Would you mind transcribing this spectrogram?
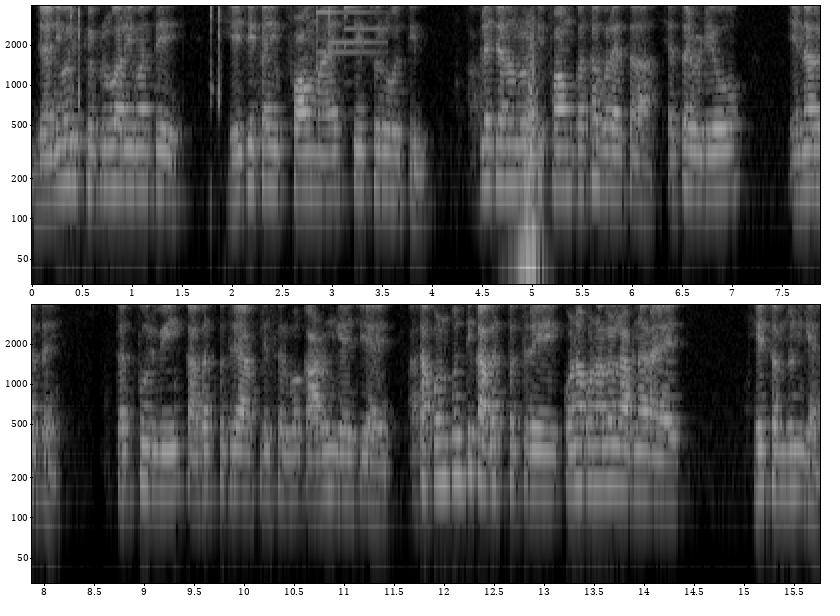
जानेवारी फेब्रुवारीमध्ये हे जे काही फॉर्म आहेत ते सुरू होतील. आपल्या चॅनलवरती फॉर्म कसा भरायचा याचा व्हिडिओ येणारच आहे. तत्पूर्वी कागदपत्रे आपली सर्व काढून घ्यायची आहेत. आता कोणकोणती कागदपत्रे कोणाकोणाला लागणार आहेत हे समजून घ्या.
